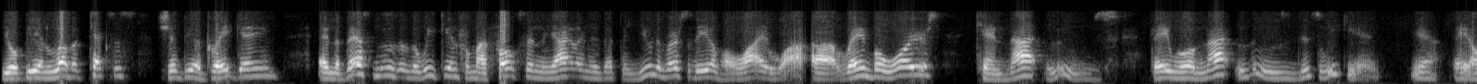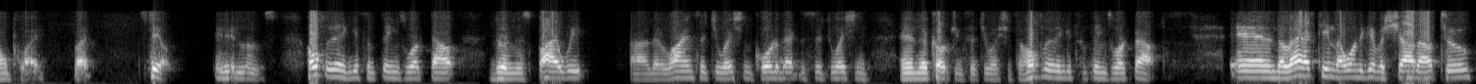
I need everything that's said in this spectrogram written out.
You'll be in Lubbock, Texas. Should be a great game. And the best news of the weekend for my folks in the island is that the University of Hawaii uh, Rainbow Warriors cannot lose. They will not lose this weekend. Yeah, they don't play, but still, they didn't lose. Hopefully, they can get some things worked out during this bye week. Uh, their line situation, quarterback situation, and their coaching situation. So hopefully, they can get some things worked out. And the last team I want to give a shout out to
